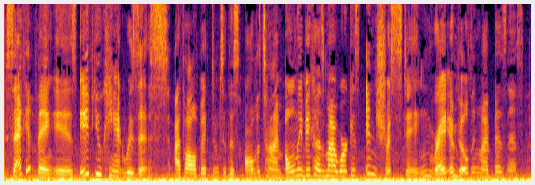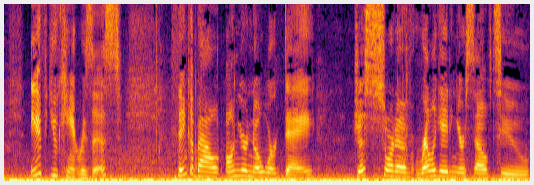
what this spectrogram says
Second thing is if you can't resist, I fall victim to this all the time only because my work is interesting, right? And building my business. If you can't resist, think about on your no work day, just sort of relegating yourself to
